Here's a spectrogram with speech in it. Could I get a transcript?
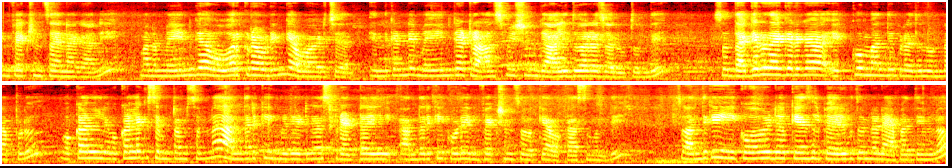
ఇన్ఫెక్షన్స్ అయినా కానీ మనం మెయిన్గా ఓవర్ క్రౌడింగ్ అవాయిడ్ చేయాలి. ఎందుకంటే మెయిన్గా ట్రాన్స్మిషన్ గాలి ద్వారా జరుగుతుంది. సో దగ్గర దగ్గరగా ఎక్కువ మంది ప్రజలు ఉన్నప్పుడు ఒకళ్ళ ఒకళ్ళకి సిమ్టమ్స్ ఉన్నా అందరికీ ఇమీడియట్గా స్ప్రెడ్ అయ్యి అందరికీ కూడా ఇన్ఫెక్షన్స్ సోకే అవకాశం ఉంది. సో అందుకే ఈ కోవిడ్ కేసులు పెరుగుతున్న నేపథ్యంలో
